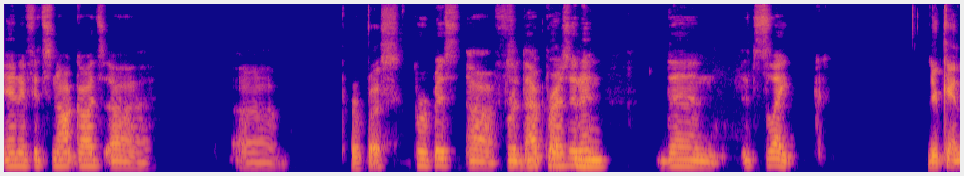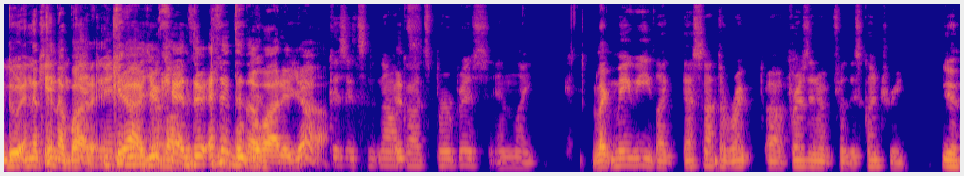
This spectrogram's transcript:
and if it's not God's uh, uh, purpose purpose uh, for that the president. president, then it's like you can't do You- you anything can't- about it anything yeah about you it. can't do anything Yeah. about it yeah because it's not It's- God's purpose, and like like maybe like that's not the right uh, president for this country. Yeah.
